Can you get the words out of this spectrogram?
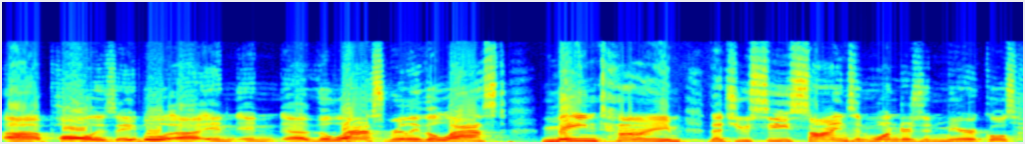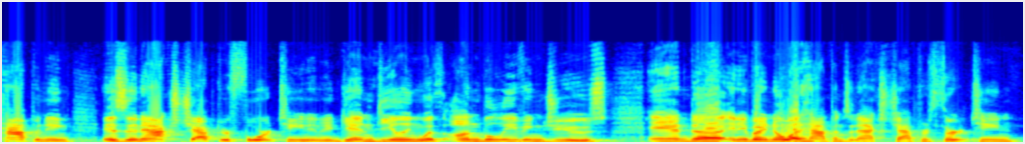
uh, Paul is able, uh, in, in uh, the last, really the last main time that you see signs and wonders and miracles happening is in Acts chapter 14, and again dealing with unbelieving Jews. And uh, anybody know what happens in Acts chapter 13?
